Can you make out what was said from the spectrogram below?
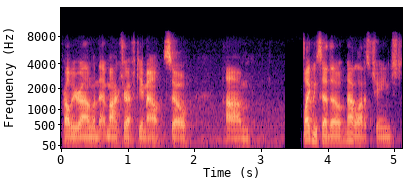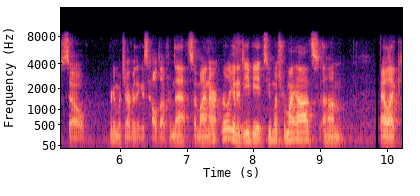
probably around when that mock draft came out. So, um, like we said though, not a lot has changed. So pretty much everything is held up from that. So mine aren't really going to deviate too much from my odds. Um, I like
